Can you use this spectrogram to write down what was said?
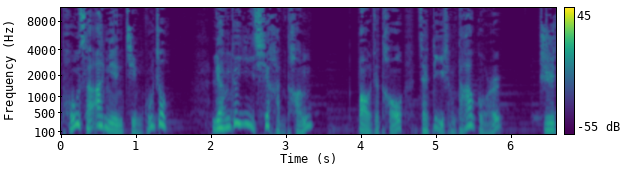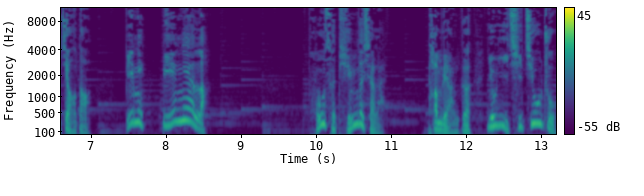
菩萨暗念紧箍咒，两个一起喊疼，抱着头在地上打滚儿，直叫道：“别念，别念了。”菩萨停了下来，他们两个又一起揪住，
